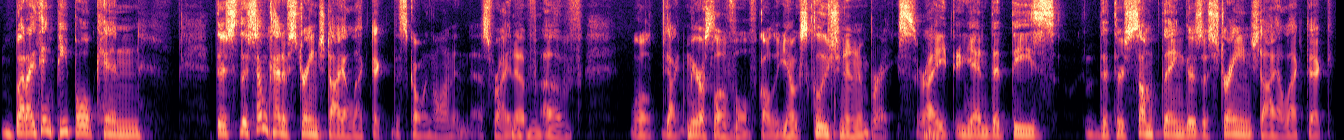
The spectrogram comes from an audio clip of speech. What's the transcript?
but I think people can. There's there's some kind of strange dialectic that's going on in this, right? Mm-hmm. Of of well, like Miroslav Volf called it, you know, exclusion and embrace, mm-hmm. right? Mm-hmm. And that these that there's something there's a strange dialectic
